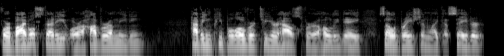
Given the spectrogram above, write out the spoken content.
for a Bible study or a Havurah meeting, having people over to your house for a holy day celebration like a Seder,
